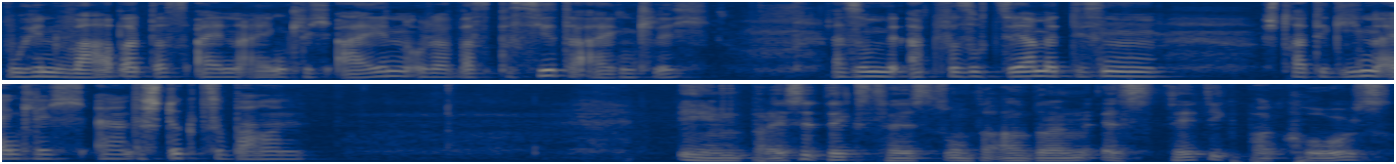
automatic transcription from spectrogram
Wohin wabert das einen eigentlich ein oder was passiert da eigentlich? Also habe versucht sehr mit diesen Strategien eigentlich äh, das Stück zu bauen. Im Pressetext heißt es unter anderem Aesthetic Parcours,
